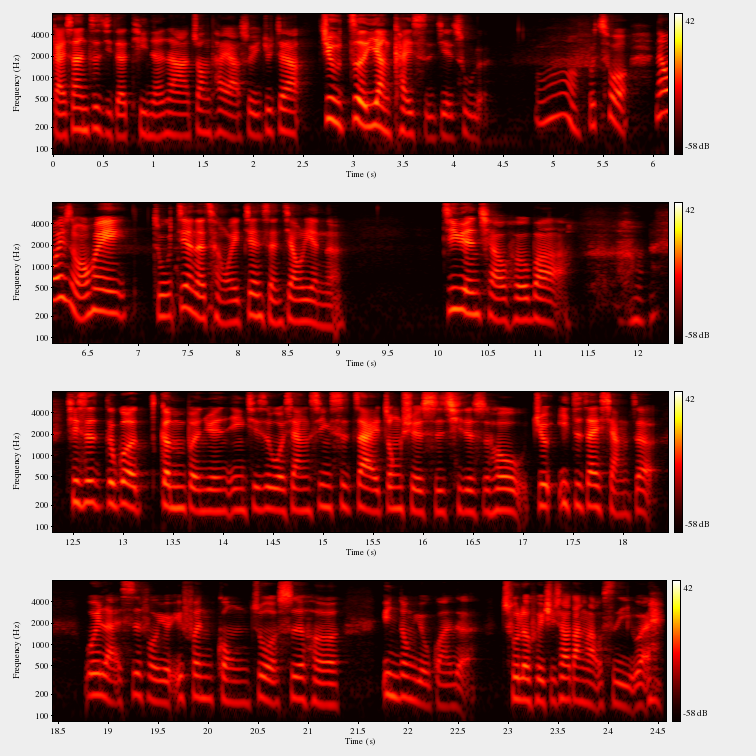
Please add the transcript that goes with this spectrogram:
改善自己的体能啊、状态啊，所以就这样就这样开始接触了。哦，不错。那为什么会逐渐的成为健身教练呢？机缘巧合吧。其实如果根本原因，其实我相信是在中学时期的时候就一直在想着。未来是否有一份工作是和运动有关的？除了回学校当老师以外，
